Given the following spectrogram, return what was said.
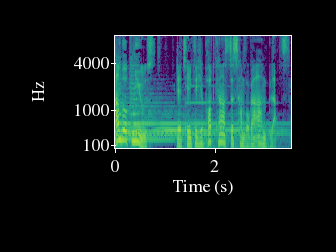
Hamburg News, der tägliche Podcast des Hamburger Abendblatts.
